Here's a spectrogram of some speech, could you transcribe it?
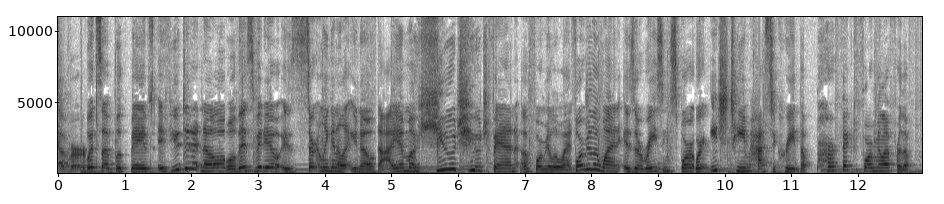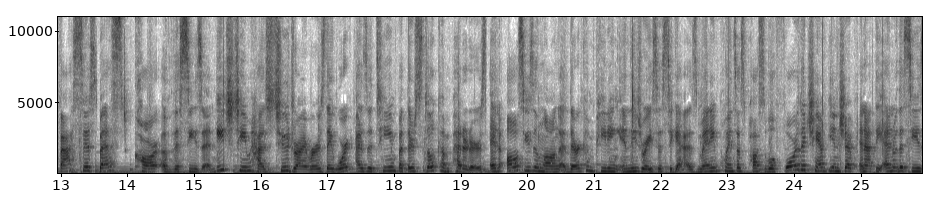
ever. What's up book babes? If you didn't know, well this video is certainly gonna let you know that I am a huge, huge fan of Formula One. Formula One is a racing sport where each team has to create the perfect formula for the fastest, best car of the season. Each team has two drivers, they work as a team but they're still competitors and all season long they're competing in these races to get as many points as possible for the championship and at the end of the season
